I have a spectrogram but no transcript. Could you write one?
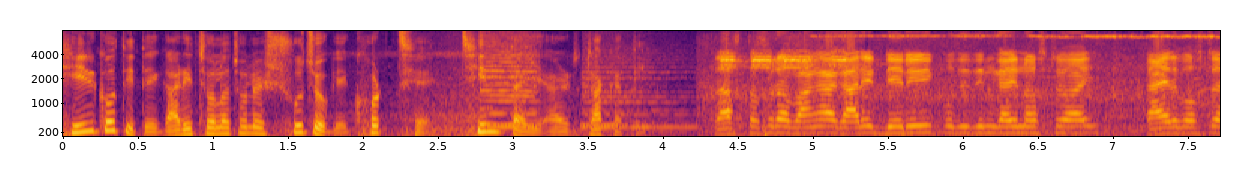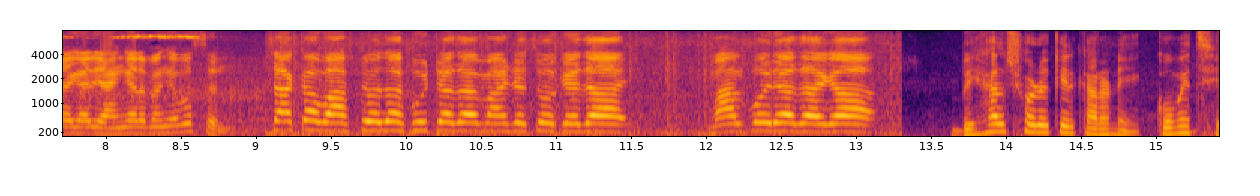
ধীর গতিতে গাড়ি চলাচলের সুযোগে ঘটছে ছিনতাই আর ডাকাতি। রাস্তা পুরো ভাঙা গাড়ির দেরি প্রতিদিন গাড়ি নষ্ট হয় টায়ার কষ্ট হয় গাড়ি হ্যাঙ্গার ভাঙে বসছেন চাকা বাস্ট হয়ে যায় ফুটে যায় মানুষের চোখে যায় মাল পড়ে যায় গা। বেহাল সড়কের কারণে কমেছে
